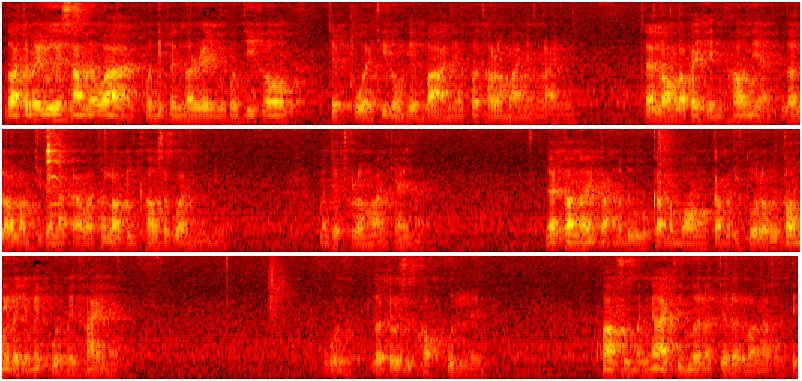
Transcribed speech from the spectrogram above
เราจจะไม่รู้ด้วยซ้ำนะว่า คนที่เป็นมะเร็งคนที่เขาเจ็บป่วยที่โรงพยาบาลเนี่ยเขาทรมานอย่างไร แต่ลองเราไปเห็นเขาเนี่ย แล้วเราลองจินตนาการว่าถ้าเราเป็นเขาสักวันนึงมันจะทรมานแค่ไหน และตอนนั้นกลับมาดูกลับมามองกลับมาที่ตัวเราว่าตอนนี้เรายังไม่ป่วยไม่ไข้นะโอ้ยเราจะรู้สึกขอบคุณเลย ความสุขมันง่ายขึ้นเมื่อเราเจริญมรณสติ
